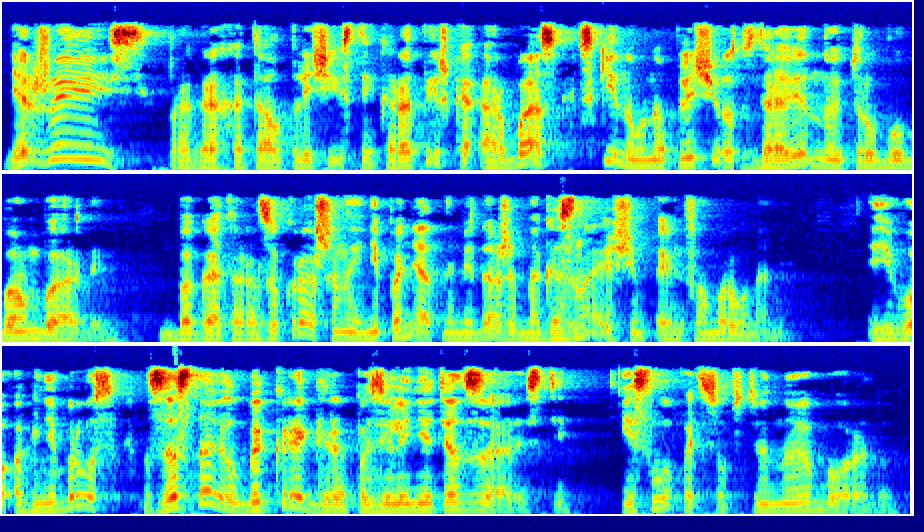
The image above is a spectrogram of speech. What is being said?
«Держись!» – прогрохотал плечистый коротышка Арбас, скинув на плечо здоровенную трубу бомбарды, богато разукрашенной непонятными даже многознающим эльфом рунами. Его огнеброс заставил бы Креггера позеленеть от зависти и слопать собственную бороду.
